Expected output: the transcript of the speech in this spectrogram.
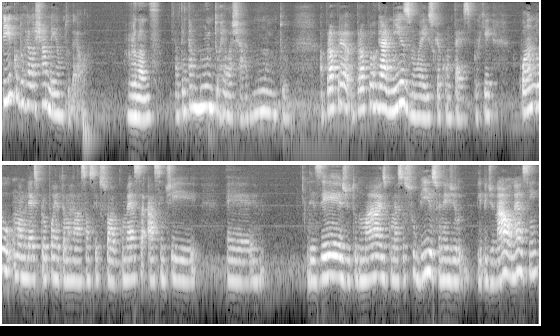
pico do relaxamento dela. Verdade. Ela tem que estar muito relaxada, muito a própria, o próprio organismo é isso que acontece, porque quando uma mulher se propõe a ter uma relação sexual e começa a sentir é, desejo e tudo mais, começa a subir a sua energia libidinal, né, assim,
